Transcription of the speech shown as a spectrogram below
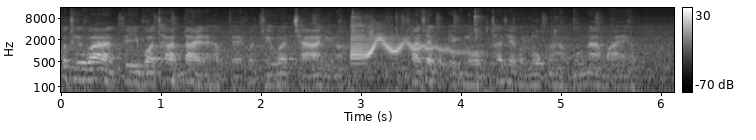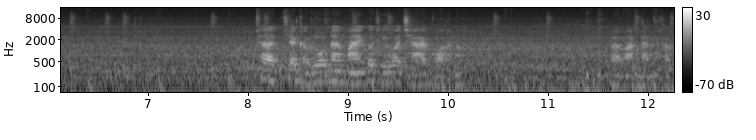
ก็ถือว่าตีบอลธาตุได้นะครับ แต่ก็ถือว่าช้าอยู่เนาะถ้าเทียบกับเอกโลบถ้าเทียบกับโลบนะครับโลบหน้าไม้ครับ ถ้าเทียบกับโลบหน้าไม้ก็ถือว่าช้ากว่าเนาะประมาณนั้นครับ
